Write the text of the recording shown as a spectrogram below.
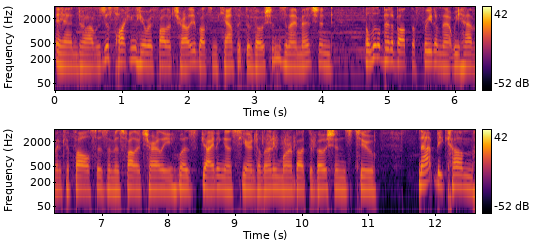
And uh, I was just talking here with Father Charlie about some Catholic devotions, and I mentioned a little bit about the freedom that we have in Catholicism as Father Charlie was guiding us here into learning more about devotions to not become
